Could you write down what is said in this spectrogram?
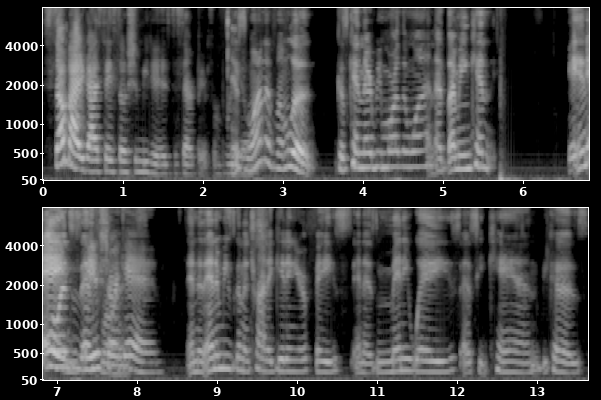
somebody gotta say social media is the serpent for real. It's one of them. Look, because can there be more than one? I- mean, can It, influence hey, is It sure can. And the enemy's gonna try to get in your face in as many ways as he can because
